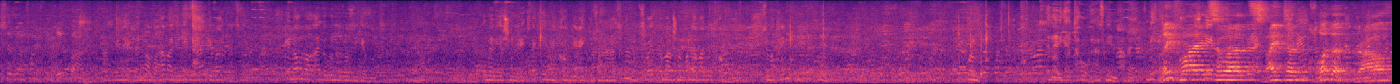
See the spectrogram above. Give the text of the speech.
bist du so ein Fangstuhl dehnbar. Hast du gemerkt, wenn du ein paar Mal Gelegenheit gewartet hast. Genau noch eine Runde so sicher wird. Ja. Und wenn wir schon rechts weggehen, dann kommen direkt von der National. Und zwei, dreimal schon wunderbar getroffen. Willst du mal trinken? Und dann hätte ich ja Tau, hast du ihn, aber nicht. Ringfrei zur zweiten Runde, Round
